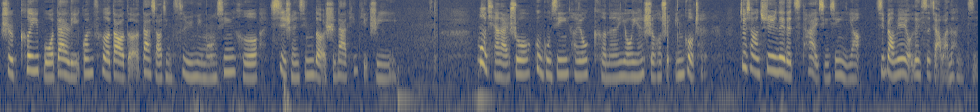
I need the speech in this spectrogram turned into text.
是柯伊伯带里观测到的大小仅次于冥王星和系神星的十大天体之一。目前来说，共工星很有可能由岩石和水冰构成，就像区域内的其他矮行星一样，其表面有类似甲烷的痕迹。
